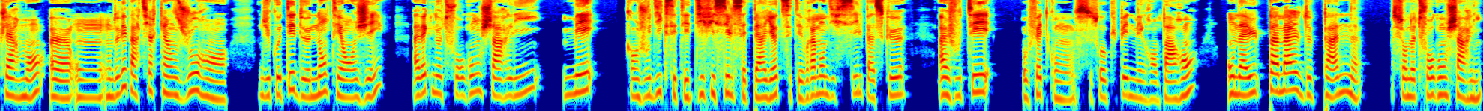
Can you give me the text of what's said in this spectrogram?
Clairement, euh, on, devait partir 15 jours en, du côté de Nantes et Angers avec notre fourgon Charlie, mais quand je vous dis que c'était difficile cette période, c'était vraiment difficile parce que ajouté au fait qu'on se soit occupé de mes grands-parents, on a eu pas mal de pannes sur notre fourgon Charlie.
